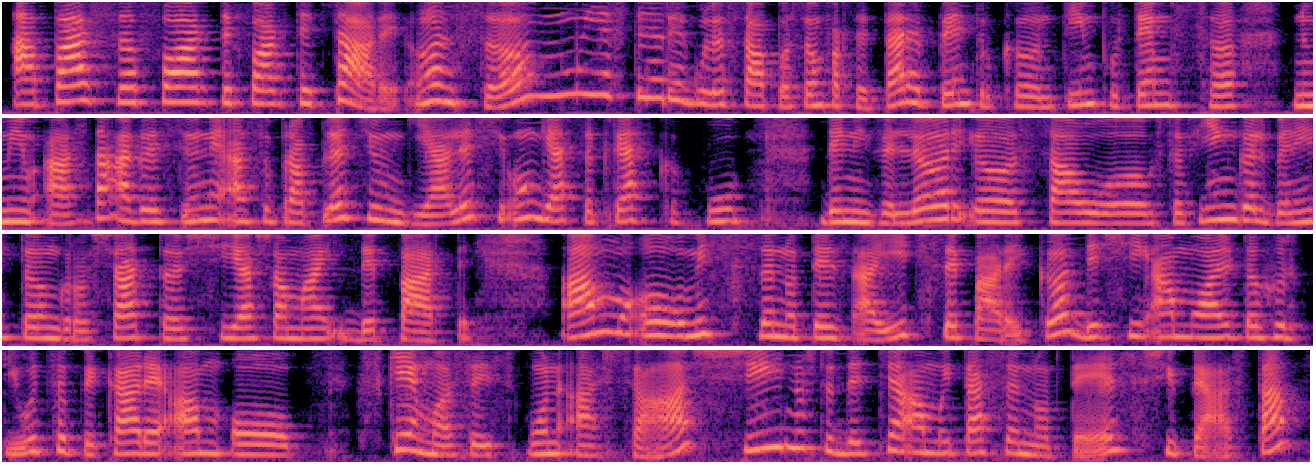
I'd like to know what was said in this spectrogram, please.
apasă foarte, foarte tare. Însă, nu este în regulă să apăsăm foarte tare pentru că în timp putem să numim asta agresiune asupra plăcii unghiale și unghia să crească cu denivelări uh, sau uh, să fie îngălbenită, îngroșată și așa mai departe. Am uh, omis să notez aici, se pare că, deși am o altă hârtiuță pe care am o schemă, să-i spun așa, și nu știu de ce am uitat să notez și pe asta,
